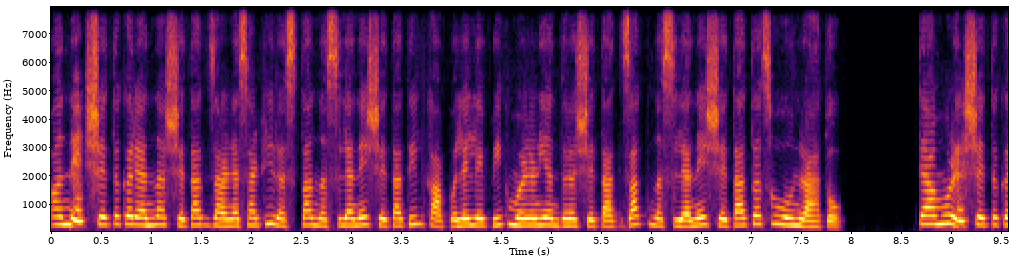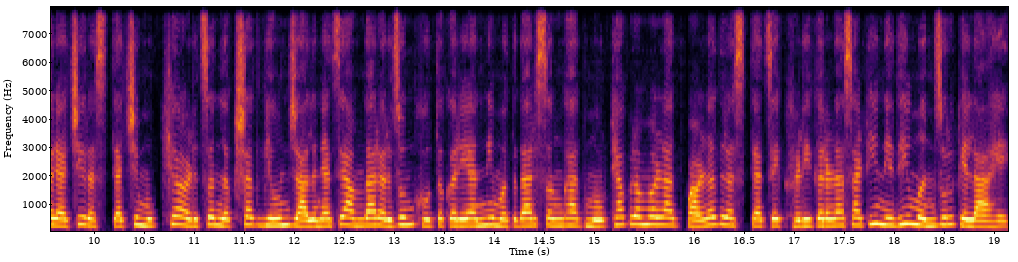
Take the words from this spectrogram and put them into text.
अनेक शेतकऱ्यांना शेतात जाण्यासाठी रस्ता नसल्याने शेतातील कापलेले पीक मळणी यंत्र शेतात जात नसल्याने शेतातच होऊन राहतो. त्यामुळे शेतकऱ्याची रस्त्याची मुख्य अडचण लक्षात घेऊन जालन्याचे आमदार अर्जुन खोतकर यांनी मतदारसंघात मोठ्या प्रमाणात पाणद रस्त्याचे खडीकरणासाठी निधी मंजूर केला आहे.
